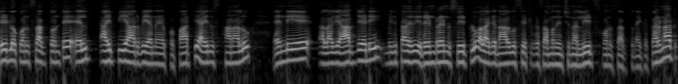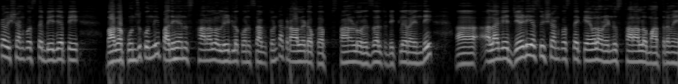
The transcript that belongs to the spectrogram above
లీడ్లో కొనసాగుతుంటే ఎల్ఐపిఆర్వి అనే ఒక పార్టీ ఐదు స్థానాలు ఎన్డీఏ అలాగే ఆర్జేడీ మిగతావి రెండు రెండు సీట్లు అలాగే నాలుగు సీట్లకు సంబంధించిన లీడ్స్ కొనసాగుతున్నాయి. ఇక కర్ణాటక విషయానికి వస్తే బీజేపీ బాగా పుంజుకుంది. పదిహేను స్థానాల్లో లీడ్లో కొనసాగుతుంటే అక్కడ ఆల్రెడీ ఒక స్థానంలో రిజల్ట్ డిక్లేర్ అయింది. అలాగే జేడీఎస్ విషయానికి వస్తే కేవలం రెండు స్థానాల్లో మాత్రమే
